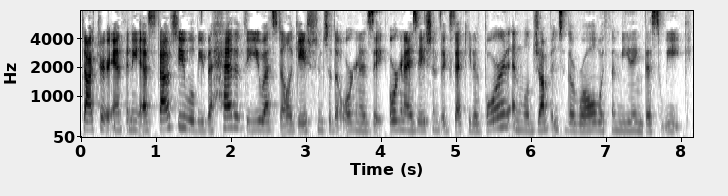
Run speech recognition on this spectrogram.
Dr. Anthony S. Fauci will be the head of the U.S. delegation to the organiza- organization's executive board and will jump into the role with the meeting this week.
